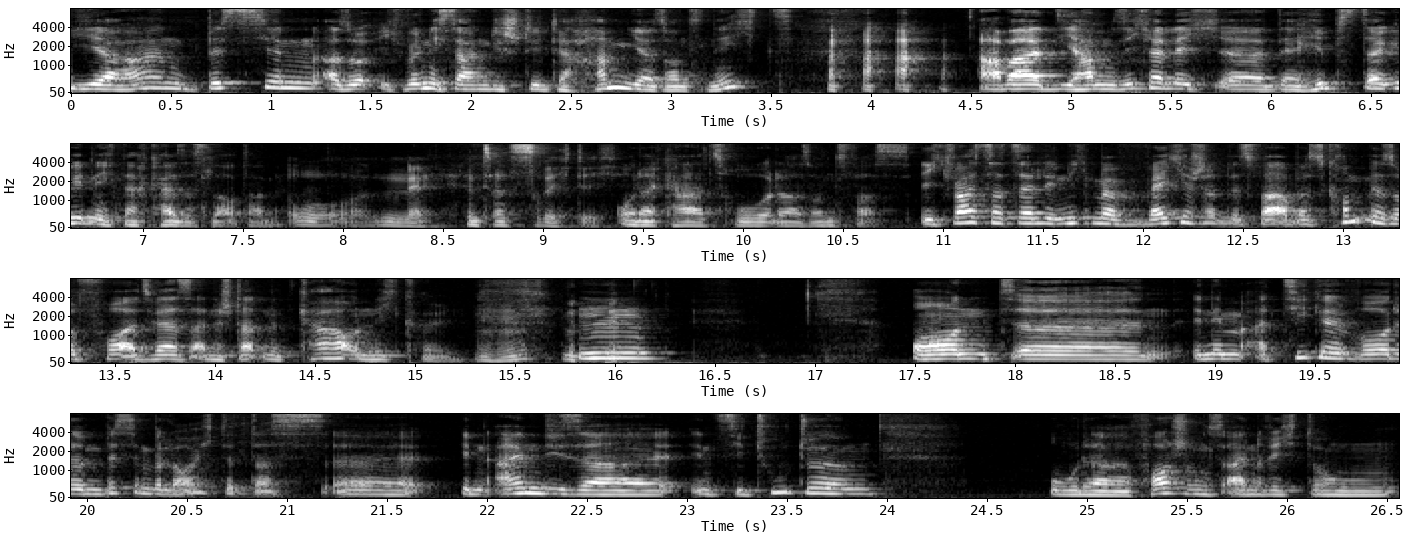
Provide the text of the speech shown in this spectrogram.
Ja, ein bisschen, also ich will nicht sagen, die Städte haben ja sonst nichts, aber die haben sicherlich, äh, der Hipster geht nicht nach Kaiserslautern. Oh, nee, das ist richtig. Oder Karlsruhe oder sonst was. Ich weiß tatsächlich nicht mehr, welche Stadt es war, aber es kommt mir so vor, als wäre es eine Stadt mit K und nicht Köln. Mhm. Mm. und äh, in dem Artikel wurde ein bisschen beleuchtet, dass äh, in einem dieser Institute oder Forschungseinrichtungen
